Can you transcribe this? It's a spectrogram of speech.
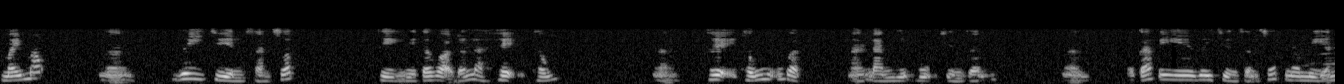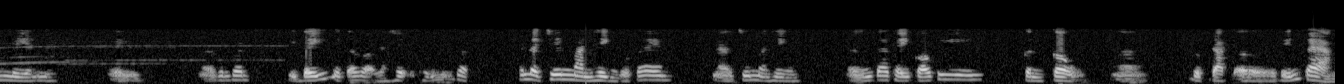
máy móc à, dây chuyền sản xuất thì người ta gọi đó là hệ thống. À, hệ thống những vật à, làm nhiệm vụ truyền dẫn. À, các cái dây chuyền sản xuất mì ăn liền à, vân vân. Thì đấy người ta gọi là hệ thống những vật. Thế là trên màn hình của các em là trên màn hình à, chúng ta thấy có cái cần cầu à, được đặt ở bến cảng.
